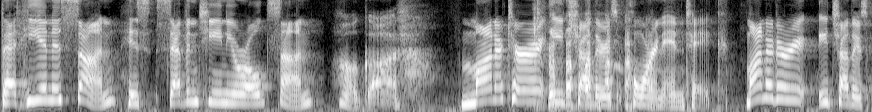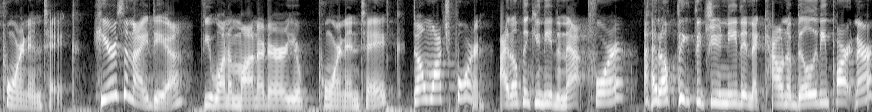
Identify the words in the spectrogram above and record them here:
that he and his son, his 17 year old son, oh God, monitor each other's porn intake. Monitor each other's porn intake. Here's an idea if you want to monitor your porn intake. Don't watch porn. I don't think you need an app for it. I don't think that you need an accountability partner.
